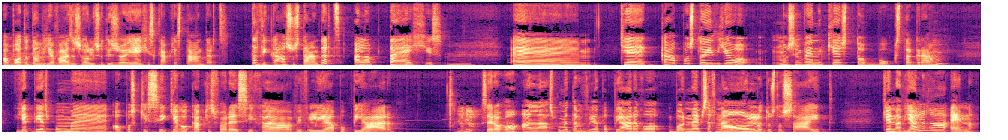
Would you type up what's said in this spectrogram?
Οπότε όταν διαβάζεις όλη σου τη ζωή έχεις κάποια standards. Τα δικά σου standards, αλλά τα έχεις. Ε, και κάπως το ίδιο μου συμβαίνει και στο Bookstagram γιατί ας πούμε όπως και εσύ και εγώ κάποιες φορές είχα βιβλία από PR, ξέρω εγώ, αλλά ας πούμε τα βιβλία από PR εγώ μπορεί να έψαχνα όλο τους στο site και να διάλεγα ένα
